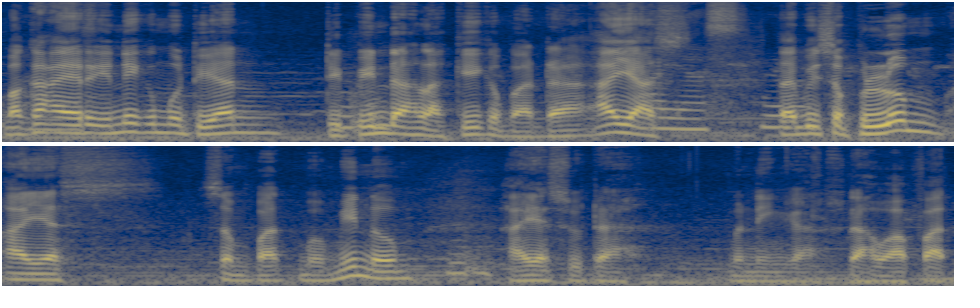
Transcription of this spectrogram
Maka air ini kemudian dipindah lagi kepada Ayas. Ayas, ya. Tapi sebelum Ayas sempat meminum, Ayas sudah meninggal, sudah wafat.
